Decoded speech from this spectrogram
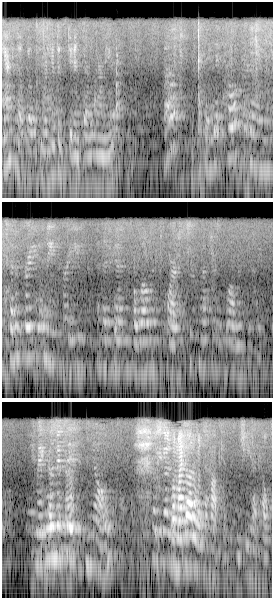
Karen can tell us about what the Northampton students are learning. Well, they get health in seventh grade and eighth grade, and then again, a wellness course, two semesters of wellness in high school. You We have limited, no. Well, my daughter went to Hopkins, and she had health,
